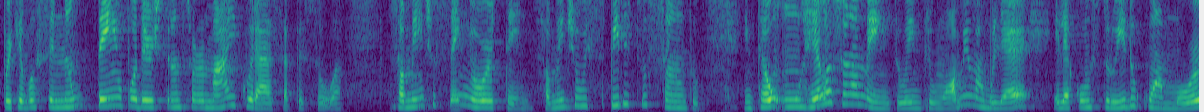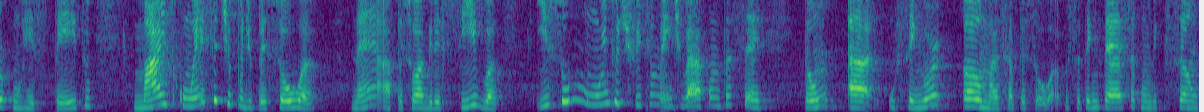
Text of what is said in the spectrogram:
porque você não tem o poder de transformar e curar essa pessoa. Somente o Senhor tem, somente o Espírito Santo. Então, um relacionamento entre um homem e uma mulher, ele é construído com amor, com respeito, mas com esse tipo de pessoa, né, a pessoa agressiva, isso muito dificilmente vai acontecer. Então, a, o Senhor ama essa pessoa. Você tem que ter essa convicção,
